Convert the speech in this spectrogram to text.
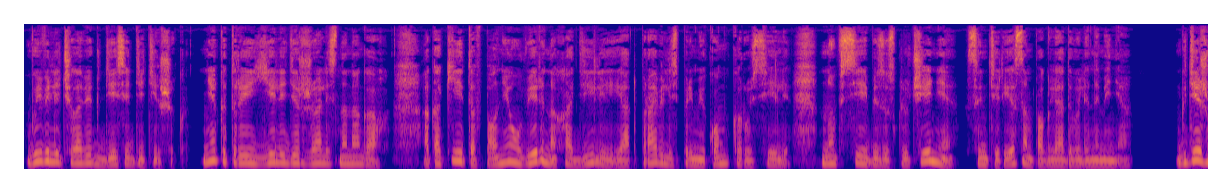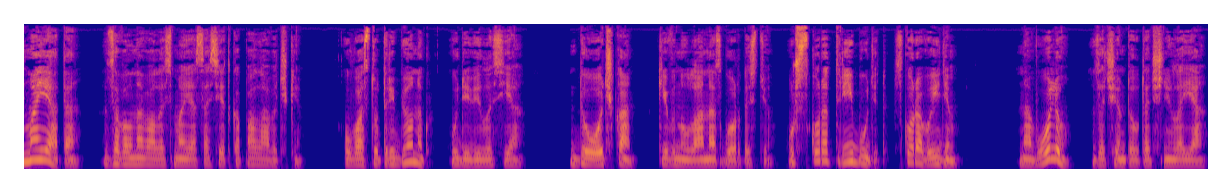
вывели человек десять детишек. Некоторые еле держались на ногах, а какие-то вполне уверенно ходили и отправились прямиком к карусели, но все без исключения с интересом поглядывали на меня. «Где ж моя-то?» — заволновалась моя соседка по лавочке. «У вас тут ребенок?» — удивилась я. «Дочка!» — кивнула она с гордостью. «Уж скоро три будет, скоро выйдем». «На волю?» Зачем-то уточнила я,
